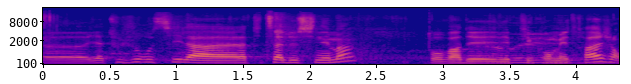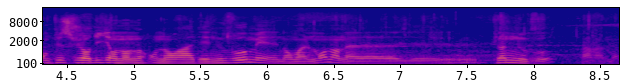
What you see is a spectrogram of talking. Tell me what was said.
Euh, Il y a toujours aussi la, la petite salle de cinéma pour voir des, des petits courts-métrages. En plus, aujourd'hui, on, aura des nouveaux, mais normalement, on en a euh, plein de nouveaux, apparemment.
